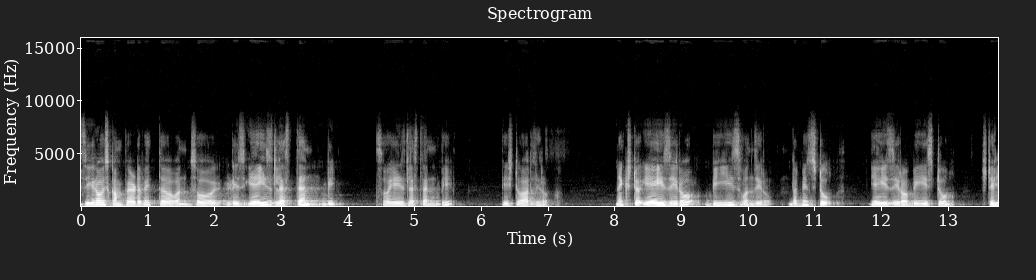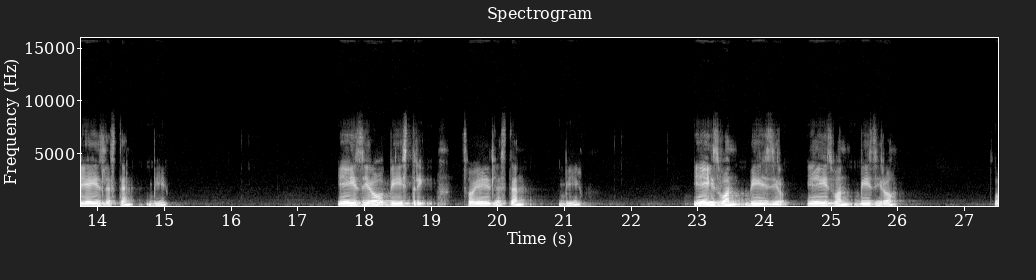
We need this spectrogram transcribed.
0 is compared with uh, 1 so it is a is less than b. So a is less than b these two are 0 next a is 0 b is 1 0 that means 2 a is 0 b is 2 still a is less than b. A is 0 b is 3 so a is less than b. A is 1 b is 0 a is 1 b is 0 so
